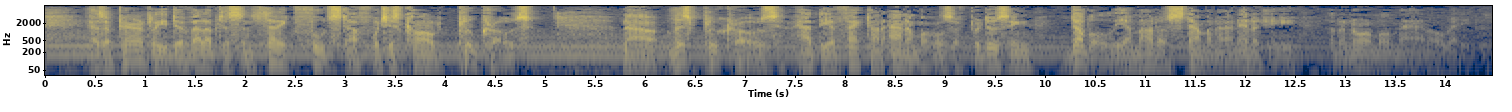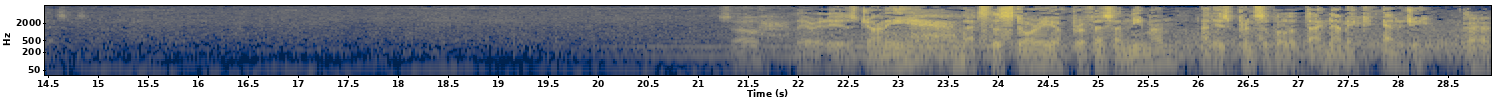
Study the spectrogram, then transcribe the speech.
has apparently developed a synthetic foodstuff which is called Plucrose. Now, this Plucrose had the effect on animals of producing double the amount of stamina and energy that a normal man already possesses. So, there it is, Johnny. That's the story of Professor Neiman and his principle of dynamic energy. Uh-huh.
